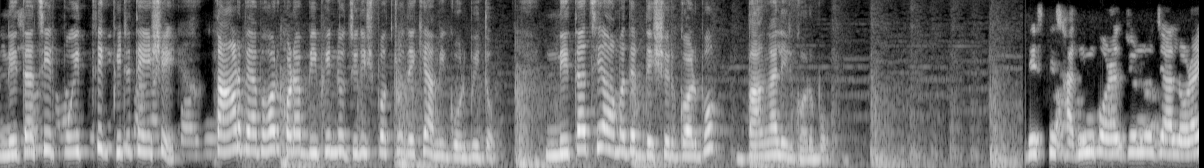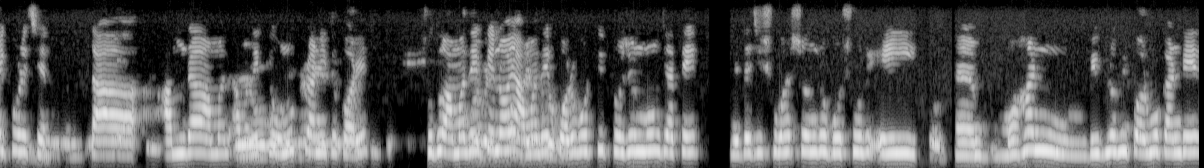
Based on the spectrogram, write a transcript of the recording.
নেতাজির পৈতৃক ভিটেতে এসে তার ব্যবহার করা বিভিন্ন জিনিসপত্র দেখে আমি গর্বিত। নেতাজি আমাদের দেশের গর্ব, বাঙালির গর্ব। দেশকে স্বাধীন করার জন্য যা লড়াই করেছেন, তা আমরা আমা- আমাদেরকে অনুপ্রাণিত করে। শুধু আমাদেরকে নয়, আমাদের পরবর্তী প্রজন্ম যাতে নেতাজি সুভাষচন্দ্র বসুর এই মহান বিপ্লবী কর্মকাণ্ডের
